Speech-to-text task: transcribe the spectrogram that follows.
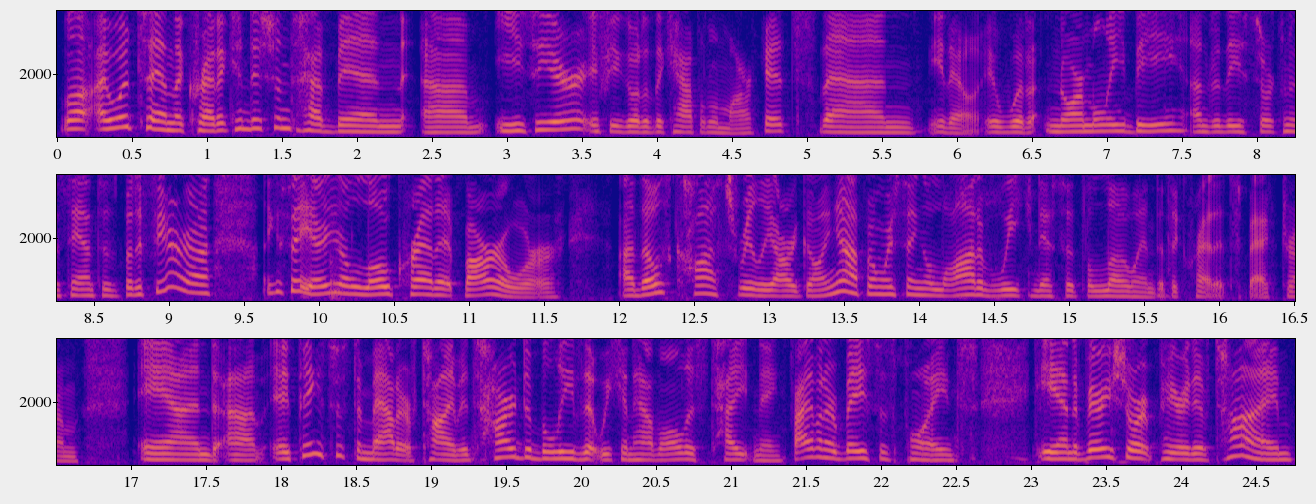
Well, I would say, and the credit conditions have been um, easier if you go to the capital markets than you know it would normally be under these circumstances. But if you're a, like I say, you're a low credit borrower, uh, those costs really are going up, and we're seeing a lot of weakness at the low end of the credit spectrum. And um, I think it's just a matter of time. It's hard to believe that we can have all this tightening, 500 basis points in a very short period of time,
